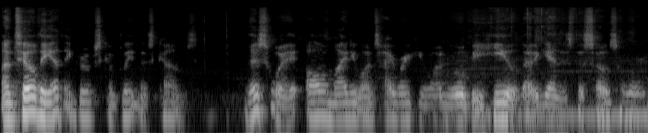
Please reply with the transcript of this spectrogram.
until the ethnic group's completeness comes. This way, Almighty One's high ranking one will be healed. That again is the sozo word.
